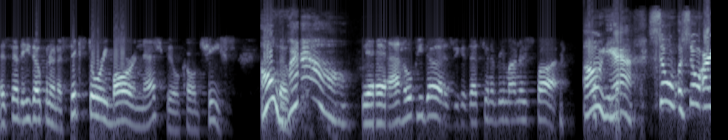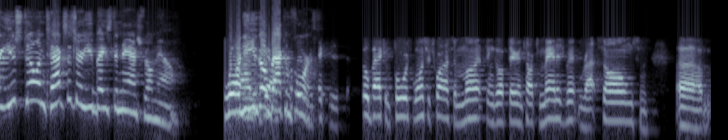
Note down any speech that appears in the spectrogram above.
it said that he's opening a six-story bar in Nashville called Chiefs. Oh So- wow. Yeah, I hope he does because that's going to be my new spot. Oh yeah. So so are you still in Texas or are you based in Nashville now? Well, Or do I- you go yeah, back and live in forth? Texas. Go back and forth once or twice a month, and go up there and talk to management and write songs and um,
